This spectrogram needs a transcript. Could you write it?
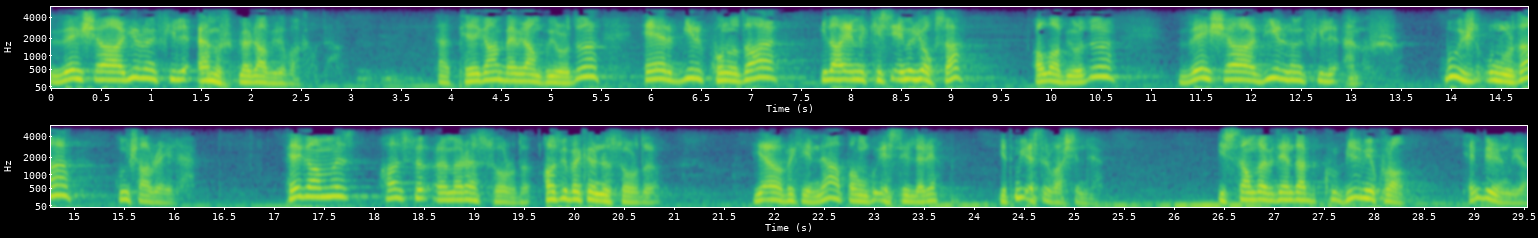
ve şavirun fil emr Mevla buyuruyor bakın. Yani Peygamber Mevlam buyurdu. Eğer bir konuda ilahi emir kesin emir yoksa Allah buyurdu ve şavirun fil emr. Bu iş umurda müşavreyle. Peygamberimiz Hazreti Ömer'e sordu. Hazreti Bekir'e sordu. Ya Bekir ne yapalım bu esirleri? 70 esir var şimdi. İslam'da bir tane daha bilmiyor Kur'an. Hem bilinmiyor.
